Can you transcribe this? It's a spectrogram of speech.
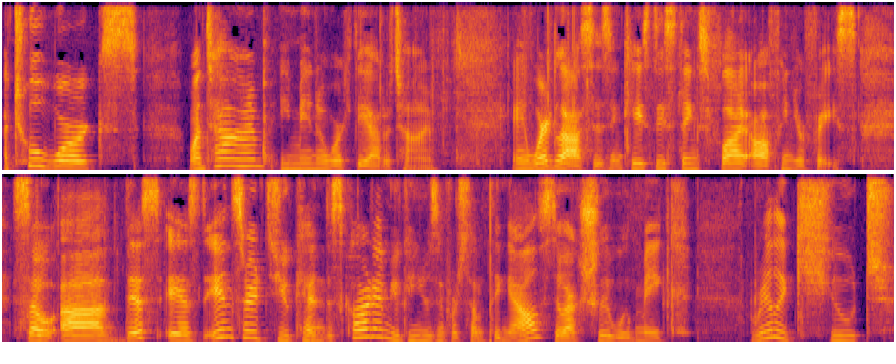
a tool works one time, it may not work the other time. And wear glasses in case these things fly off in your face. So uh, this is the insert. You can discard them. You can use them for something else. They actually will make really cute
